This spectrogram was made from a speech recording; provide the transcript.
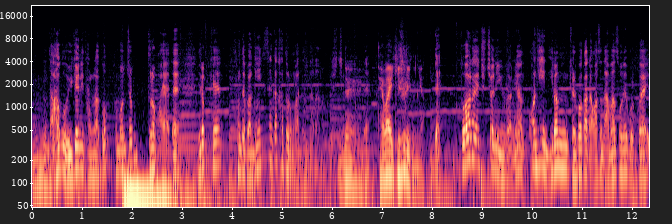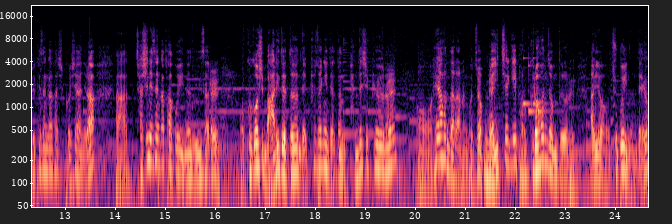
음. 나하고 의견이 달라도 한번 좀 들어봐야 돼 이렇게 상대방이 생각하도록 만든다라는 것이죠 네. 네. 대화의 기술이군요. 또 하나의 추천 이유라면 아니 이런 결과가 나와서 나만 손해 볼 거야 이렇게 생각하실 것이 아니라 아, 자신이 생각하고 있는 의사를 어, 그것이 말이 되든 내 표정이 되든 반드시 표현을 어, 해야 한다라는 거죠. 그러니까 네. 이 책이 바로 그러한 점들을 알려주고 있는데요.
